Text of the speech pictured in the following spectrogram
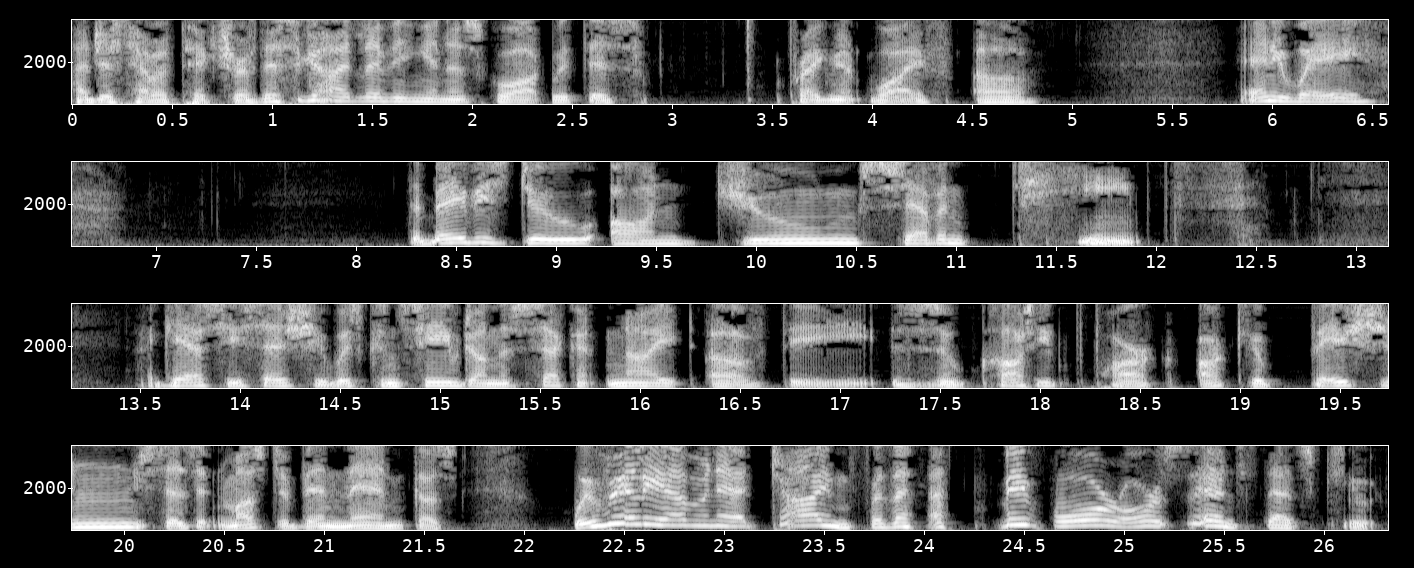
I just have a picture of this guy living in a squat with this pregnant wife. Uh, anyway, the baby's due on June 17th. I guess he says she was conceived on the second night of the Zuccotti Park occupation. He says it must have been then because we really haven't had time for that before or since. That's cute.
